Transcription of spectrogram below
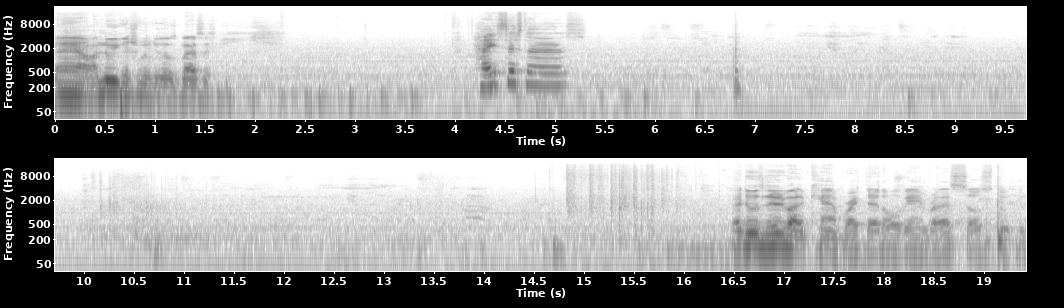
Damn, I knew you could shoot me through those glasses. Hey, sisters. That dude's literally about to camp right there the whole game, bro. That's so stupid.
